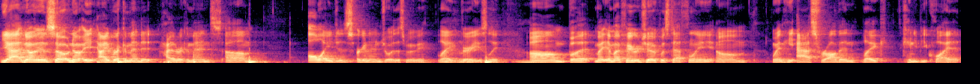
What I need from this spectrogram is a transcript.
yeah, no. So no, it, I recommend it. Highly recommend. Um, all ages are gonna enjoy this movie like Mm-hmm. very easily. Um, but my yeah, my favorite joke was definitely um, when he asked Robin like, "Can you be quiet?"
